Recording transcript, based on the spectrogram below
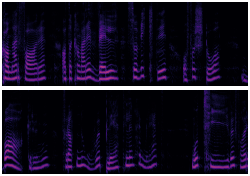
kan erfare at det kan være vel så viktig å forstå bakgrunnen for at noe ble til en hemmelighet, motivet for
